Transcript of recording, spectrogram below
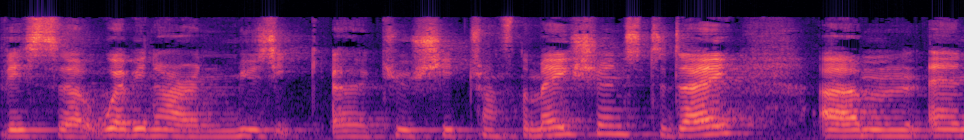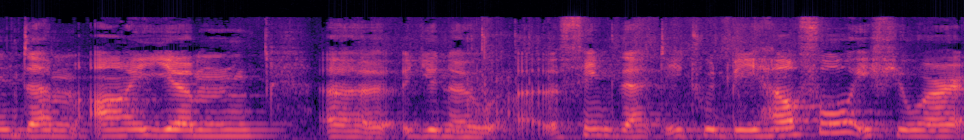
this uh, webinar and music uh, cue sheet transformations today. Um, and um, I um, uh, you know uh, think that it would be helpful if you are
